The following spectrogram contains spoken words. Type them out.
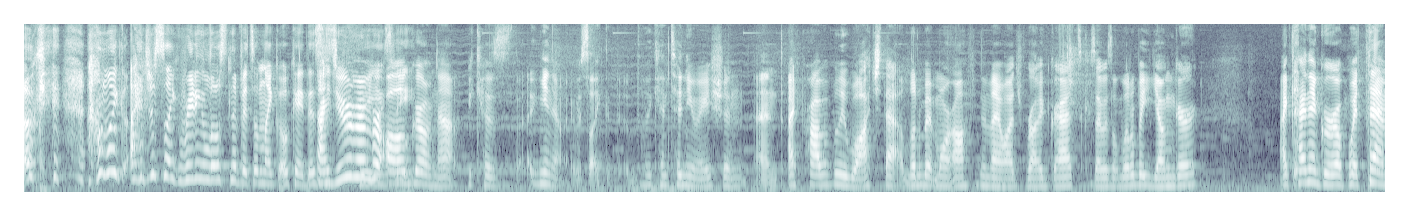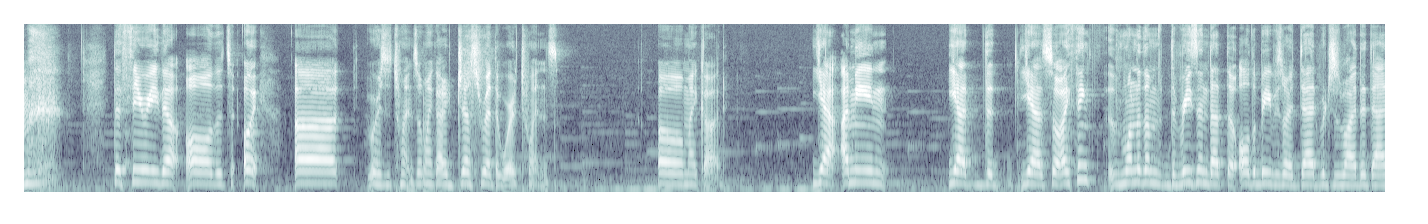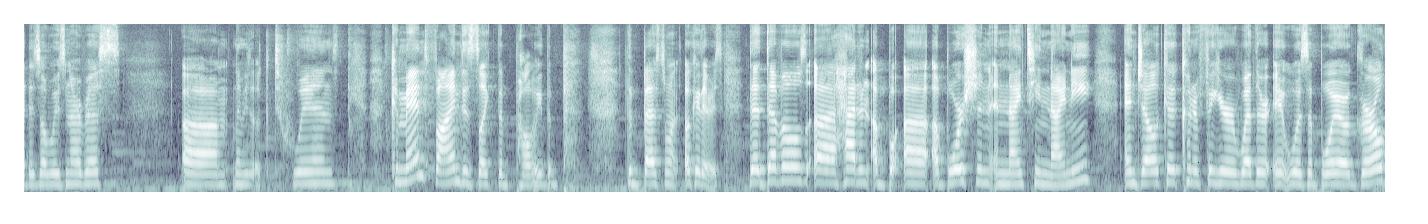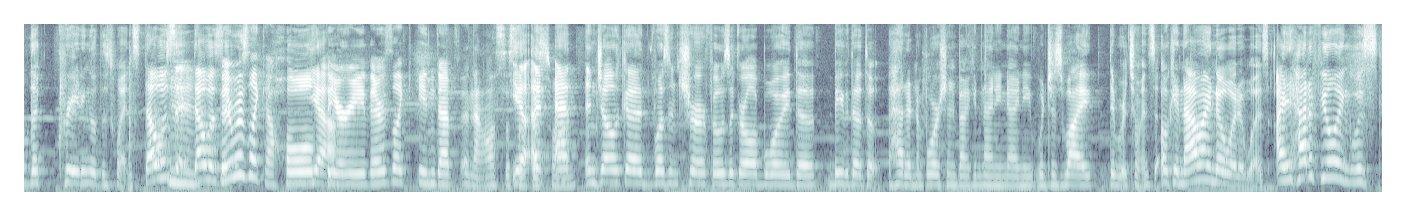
okay, I'm like I just like reading little snippets. I'm like, okay, this. I do remember All. Grown Up because, you know, it was like the, the continuation. And I probably watched that a little bit more often than I watched Rugrats because I was a little bit younger. I kind of grew up with them. the theory that all the tw- oh wait, uh where's the twins? Oh my god, I just read the word twins. Oh my god. Yeah, I mean yeah, the yeah, so I think one of them the reason that the, all the babies are dead, which is why the dad is always nervous. Um, let me look. Twins. Command Find is like the probably the the best one. Okay, there is. The DeVilles uh, had an abo- uh, abortion in 1990. Angelica couldn't figure whether it was a boy or a girl. The creating of the twins. That was it. That was there it. was like a whole Yeah. theory. There's like in-depth analysis Yeah, of this and, one. and Angelica wasn't sure if it was a girl or boy. The baby that that had an abortion back in 1990, which is why they were twins. Okay, now I know what it was. I had a feeling it was,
